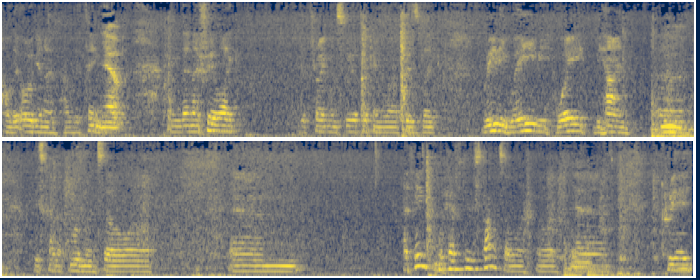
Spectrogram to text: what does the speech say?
how they organize, how they think, Yeah. And then I feel like the fragments we are talking about is like really way be, way behind uh, Mm. this kind of movement. So uh, um, I think we have to start somewhere. Uh, Yeah. uh, create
